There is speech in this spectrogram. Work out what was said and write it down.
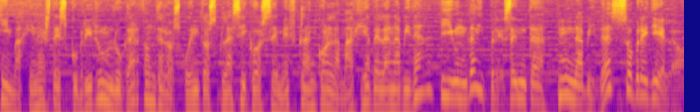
¿Imaginas descubrir un lugar donde los cuentos clásicos se mezclan con la magia de la Navidad? Hyundai presenta Navidad sobre hielo.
